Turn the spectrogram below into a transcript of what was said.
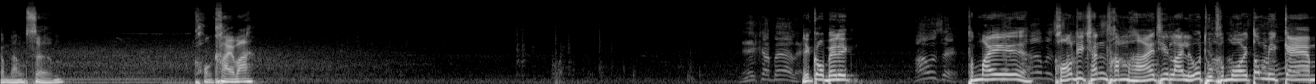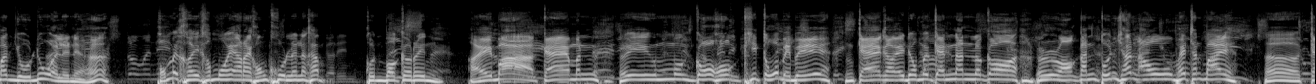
กำลังเสริม ของใครวะนิโกเบลิกทำไมของที่ฉันทำหายทีไรหรือว่าถูกขโมยต้องมีแกมาอยู่ด้วยเลยเนี่ยผมไม่เคยขโมยอะไรของคุณเลยนะครับ คุณบอกรินไอ้บ้าแกมันเฮ้ยมึงโกหกขี้ตัวเบเบแกกับไอ้โดมแกนนั่นแล้วก็หลอกกันตุนฉันเอาเพชรฉันไป เออ แก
